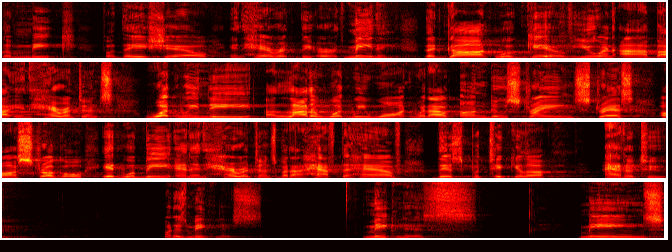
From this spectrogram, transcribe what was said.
the meek for they shall inherit the earth. Meaning that God will give you and I by inheritance what we need, a lot of what we want, without undue strain, stress, or struggle. It will be an inheritance, but I have to have this particular attitude. What is meekness? Meekness means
